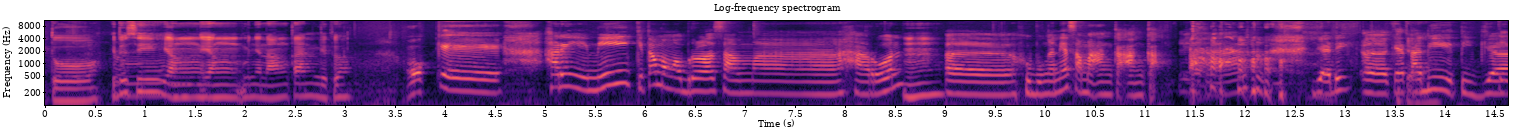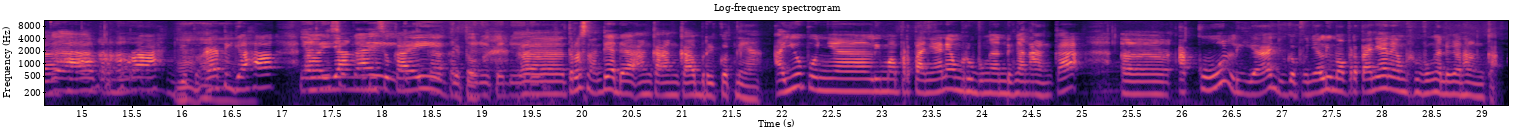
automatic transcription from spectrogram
gitu. Itu sih yang yang menyenangkan gitu. Oke, hari ini kita mau ngobrol sama Harun Hmm. eh, hubungannya sama angka-angka. Iya kan? Jadi eh, kayak Oke. tadi tiga, Tiga, hal termurah gitu, eh tiga hal Yang yang disukai disukai gitu. Eh, terus nanti ada angka-angka berikutnya. Ayu punya lima pertanyaan yang berhubungan dengan angka. Eh, aku Lia juga punya lima pertanyaan yang berhubungan dengan angka.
